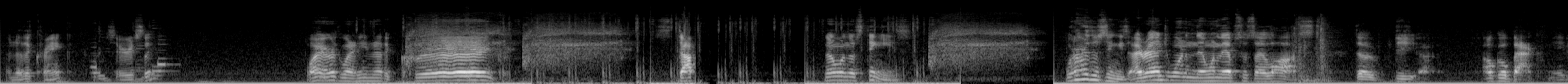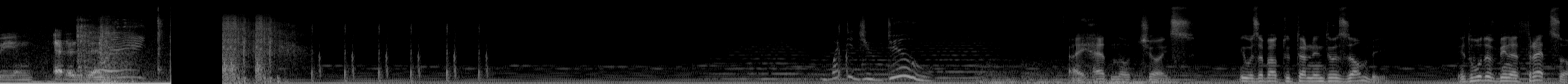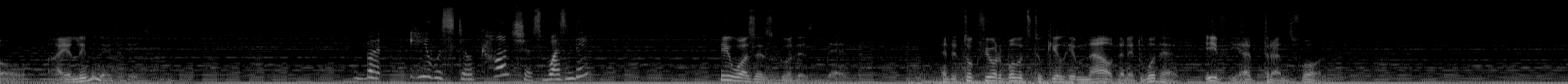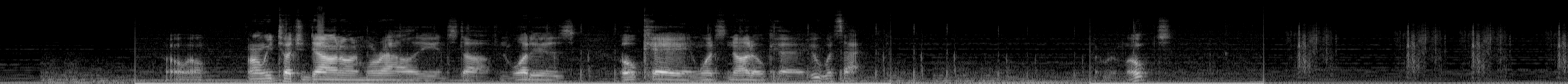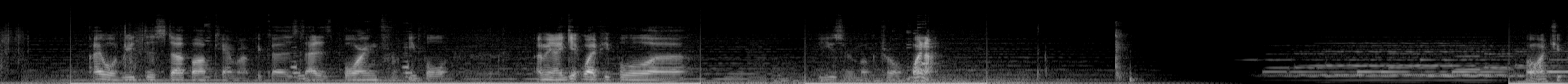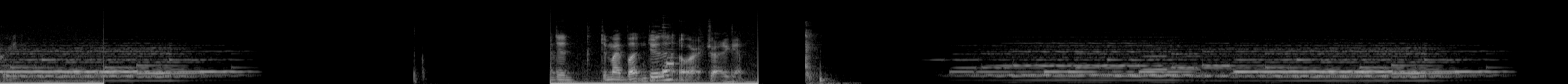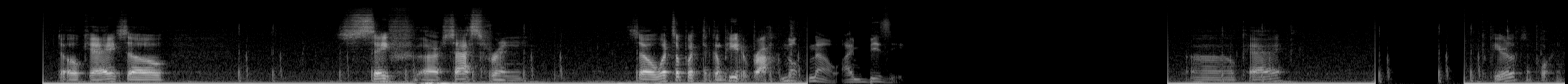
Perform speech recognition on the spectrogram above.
Another crank? Seriously? Why on earth would I need another crank? Stop. No one of those thingies. What are those thingies? I ran into one in the, one of the episodes I lost. The, the uh, I'll go back maybe and edit it in. No choice. He was about to turn into a zombie. It would have been a threat, so I eliminated it. But he was still conscious, wasn't he? He was as good as dead. And it took fewer bullets to kill him now than it would have if he had transformed. Oh well. Aren't we touching down on morality and stuff and what is okay and what's not okay. Ooh, what's that? Remote? I will read this stuff off camera because that is boring for people. I mean, I get why people uh, use a remote control. Why not? Oh, aren't you pretty? Did did my button do that? Alright, try it again. Okay, so safe uh, sassafras. So what's up with the computer, brah? Not now, I'm busy. Uh, okay. Computer looks important.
